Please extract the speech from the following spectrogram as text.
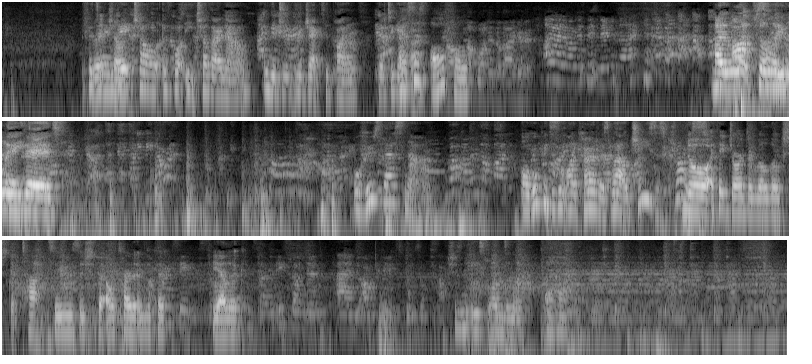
Rachel. Rachel. Rachel have got each other now in the re- rejected pile. They're together. This is awful. Enough one in the bag, innit? I made a wrong decision, didn't I? I You literally absolutely did. Good. Everybody be going. Oh, who's this now? Welcome to Love Island. Oh, I hope he doesn't like her as well. Jesus Christ. No, I think Jordan will though. She's got tattoos and she's a bit alternative looking. Yeah, look. from Folkestone, East London, and I'm a community sports officer. She's an East Londoner. Uh-huh.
